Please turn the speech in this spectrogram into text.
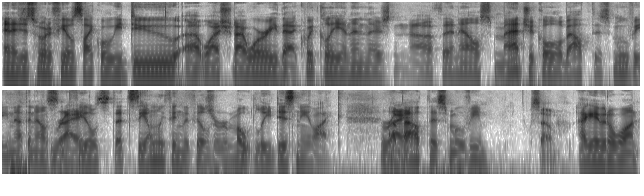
And it just sort of feels like, well, we do. Uh, why should I worry that quickly? And then there's nothing else magical about this movie. Nothing else that feels. That's the only thing that feels remotely Disney-like Right. about this movie. So I gave it a one.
